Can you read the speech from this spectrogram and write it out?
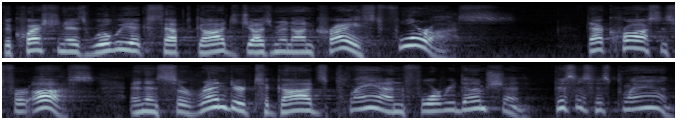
The question is will we accept God's judgment on Christ for us? That cross is for us. And then surrender to God's plan for redemption. This is his plan.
